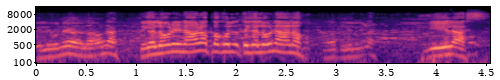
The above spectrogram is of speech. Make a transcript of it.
Galiw na yun, ako na. Tigaluni na ano? Tugul- Tigaluna ano? Galiw na. Gilas.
